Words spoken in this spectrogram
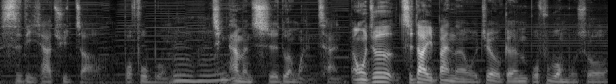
私底下去找伯父伯母，请他们吃顿晚餐。然后我就吃到一半呢，我就跟伯父伯母说。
